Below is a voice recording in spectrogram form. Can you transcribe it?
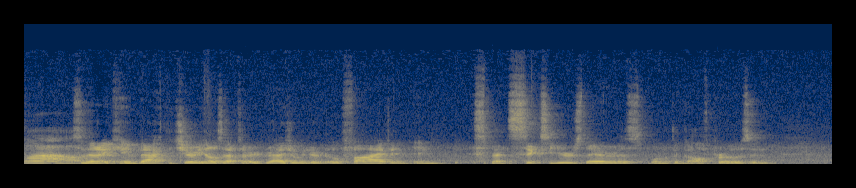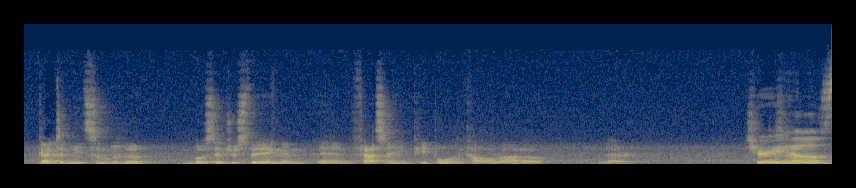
Wow. So then I came back to Cherry Hills after I graduated in 05 and, and spent six years there as one of the golf pros and got to meet some of the most interesting and, and fascinating people in Colorado there. Cherry so. Hills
